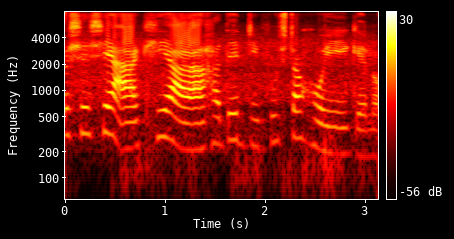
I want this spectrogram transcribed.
অবশেষে আখি আর আহাদের ডিভোর্সটা হয়েই গেল।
